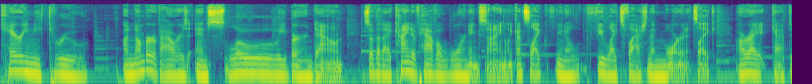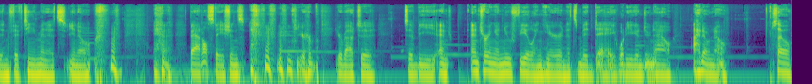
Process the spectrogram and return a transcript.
carry me through a number of hours and slowly burn down so that I kind of have a warning sign. Like it's like, you know, a few lights flash and then more. And it's like, all right, Captain, 15 minutes, you know, battle stations. you're you're about to to be en- entering a new feeling here and it's midday. What are you going to do now? I don't know. So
